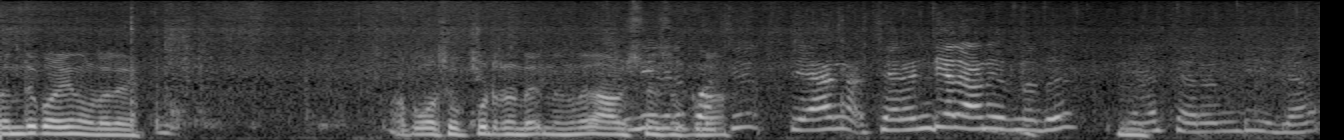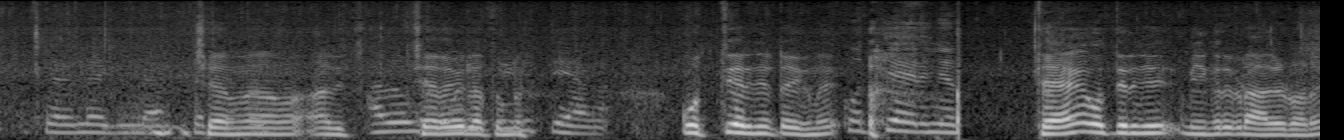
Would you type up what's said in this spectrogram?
വെന്ത് കുഴയുന്നുള്ളൂ അല്ലേ? അപ്പോൾ കുറച്ച് ഉപ്പ് ഇട്ടിട്ടുണ്ട് നിങ്ങൾ ആവശ്യത്തിന് ഉപ്പ് തേങ്ങ ചിരണ്ടിയതാണ് ഇരുന്നത് ഞാൻ ചിരണ്ടിയില്ല. കൊത്തി അരിഞ്ഞിട്ടേക്കണ്. തേങ്ങ കൊത്തിരിഞ്ഞ് മീൻകറി കൂടെ ആദ്യമായിട്ടാണ്.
